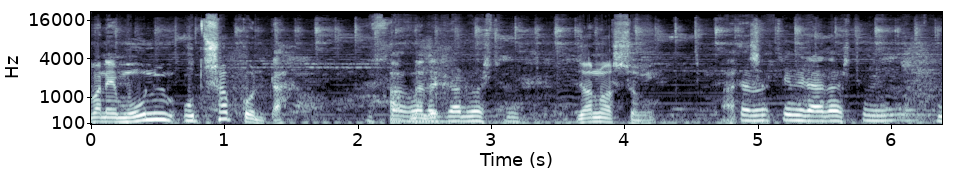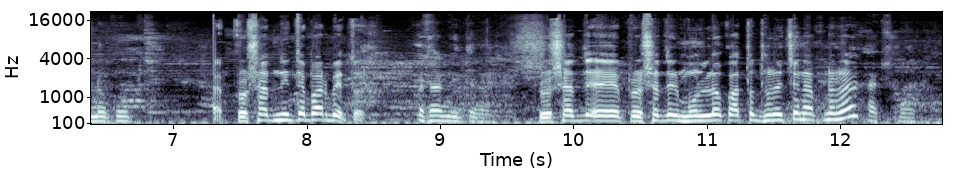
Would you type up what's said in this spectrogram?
মানে মূল উৎসব কোনটা? আপনাদের জন্মাষ্টমী। জন্মাষ্টমী। আচ্ছা। জন্মাষ্টমী রাধাষ্টমী নকুট। প্রসাদ নিতে পারবে তো? কোথাও নিতে পারে প্রসাদ প্রসাদের মূল্য কত ধরেছেন আপনারা? একশো টাকা।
